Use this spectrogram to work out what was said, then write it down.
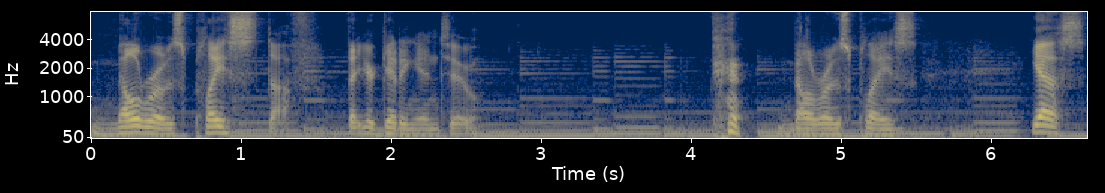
Melrose Place stuff that you're getting into. Melrose Place. Yes,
